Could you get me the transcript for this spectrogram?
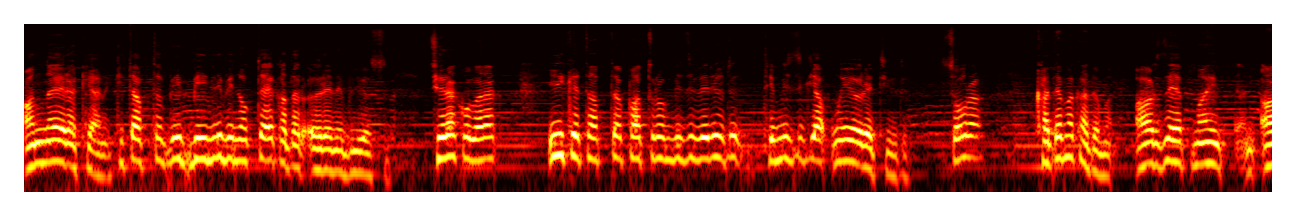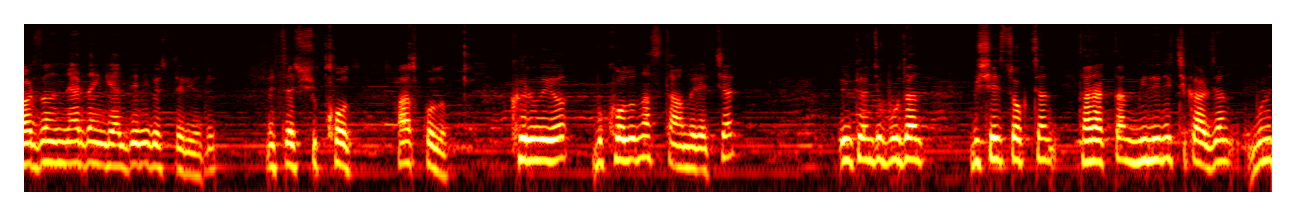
anlayarak yani. Kitapta bir belli bir noktaya kadar öğrenebiliyorsun. Çırak olarak ilk etapta patron bizi veriyordu, temizlik yapmayı öğretiyordu. Sonra kademe kademe arıza yapmayı, yani arızanın nereden geldiğini gösteriyordu. Mesela şu kol, harf kolu kırılıyor. Bu kolu nasıl tamir edeceksin? İlk önce buradan bir şey sokacaksın, taraktan milini çıkaracaksın. Bunu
